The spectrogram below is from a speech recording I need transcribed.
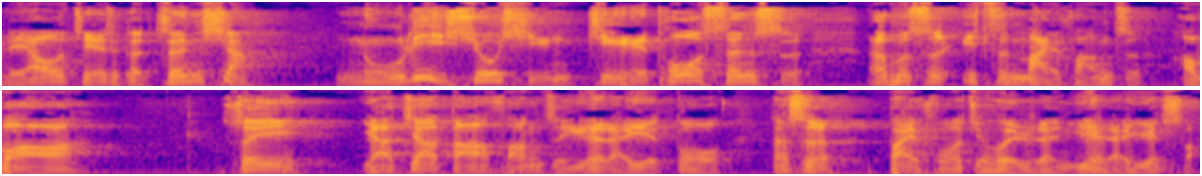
了解这个真相，努力修行，解脱生死，而不是一直买房子，好不好啊？所以雅加达房子越来越多，但是拜佛就会人越来越少。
